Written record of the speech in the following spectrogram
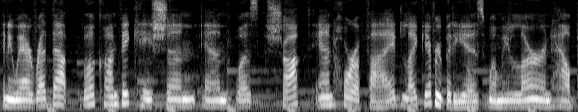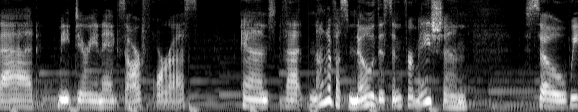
Anyway, I read that book on vacation and was shocked and horrified, like everybody is when we learn how bad meat, dairy, and eggs are for us, and that none of us know this information. So we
